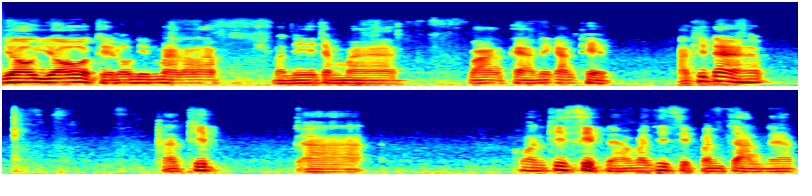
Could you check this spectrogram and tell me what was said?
โยโยเทโรนินมาแล้วนะครับ วันนี้จะมาวางแผนในการเทรดอาทิตย์หน้าครับ อาทิตย์วันที่สิบนะครับ วันที่สิบวันจันทร์นะครับ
